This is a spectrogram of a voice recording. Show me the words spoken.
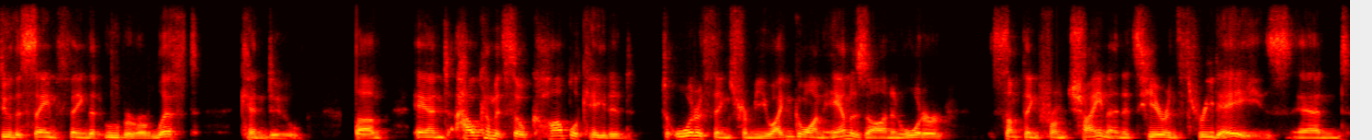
do the same thing that Uber or Lyft can do." Um, and how come it's so complicated to order things from you? I can go on Amazon and order something from China, and it's here in three days, and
